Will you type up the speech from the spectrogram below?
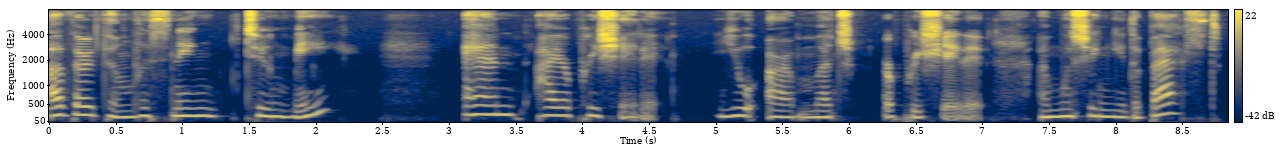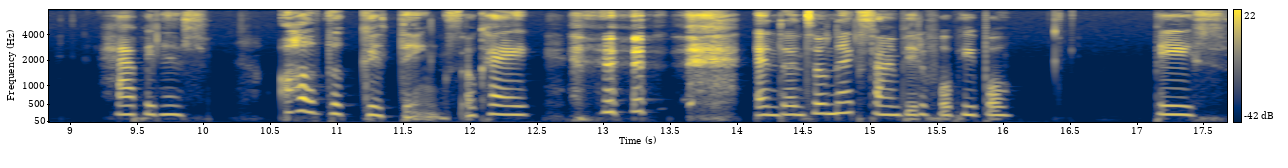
other than listening to me, and I appreciate it. You are much appreciated. I'm wishing you the best, happiness, all the good things, okay? and until next time, beautiful people, peace.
